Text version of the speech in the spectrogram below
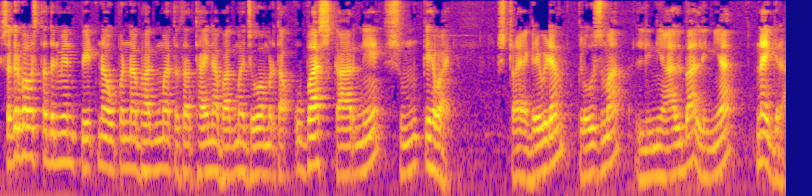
સગર્ભાવસ્થા દરમિયાન પેટના ઉપરના ભાગમાં તથા થાયના ભાગમાં જોવા મળતા ઉભાસકારને શું કહેવાય? સ્ટ્રાયા ગ્રેવિડમ ક્લોઝમાં, લિનિયા આલ્બા, લિનિયા નાઇગ્રા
